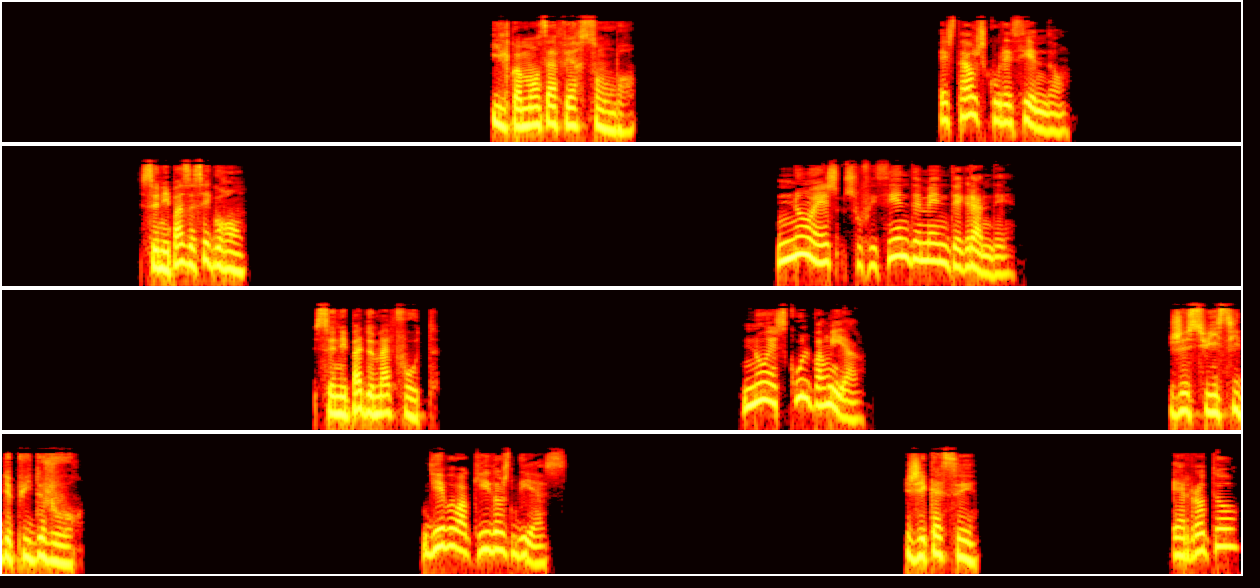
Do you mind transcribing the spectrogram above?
Il commence à faire sombre. Está oscureciendo. Ce n'est pas assez grand. No es suficientemente grande. Ce n'est pas de ma faute. No es culpa mía. Je suis ici depuis deux jours. Llevo aquí dos días. J'ai cassé. He roto.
